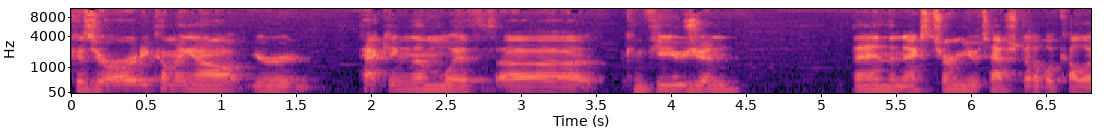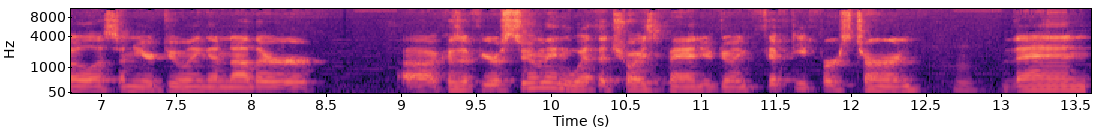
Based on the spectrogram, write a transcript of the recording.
because you're already coming out, you're pecking them with uh, confusion. Then the next turn you attach double colorless, and you're doing another. Because if you're assuming with a choice band, you're doing 50 first turn, Hmm. then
